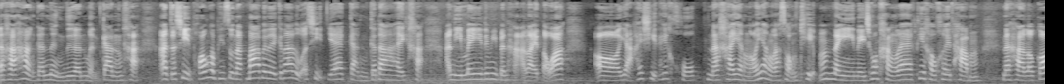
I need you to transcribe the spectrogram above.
นะคะ ห่างกัน 1 เดือนเหมือนกันค่ะ อาจจะฉีดพร้อมกับพิษสุนัขบ้าไปเลยก็ได้หรือว่าฉีดแยกกันก็ได้ค่ะ อันนี้ไม่ได้มีปัญหาอะไรแต่ว่า อออยากให้ฉีดให้ครบนะคะ อย่างน้อยอย่างละสองเข็มในในช่วงครั้งแรกที่เขาเคยทำนะคะ แล้วก็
